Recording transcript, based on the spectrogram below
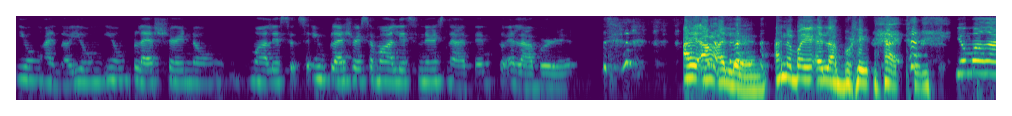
yung ano, yung yung pleasure ng mga lis- yung pleasure sa mga listeners natin to elaborate. Ay, ang alin? Ano ba yung elaborate natin? Yung mga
